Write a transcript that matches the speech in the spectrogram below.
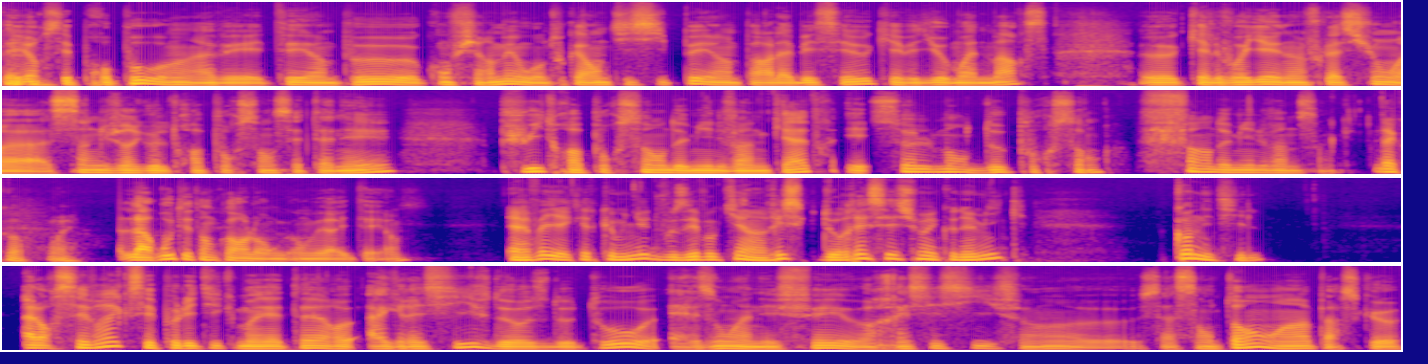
D'ailleurs, Mhm. ces propos hein, avaient été un peu confirmés, ou en tout cas anticipés hein, par la BCE, qui avait dit au mois de mars euh, qu'elle voyait une inflation à 5,3% cette année, puis 3% en 2024 et seulement 2% fin 2025. D'accord, ouais. La route est encore longue en vérité. hein. Hervé, il y a quelques minutes, vous évoquiez un risque de récession économique. Qu'en est-il? Alors c'est vrai que ces politiques monétaires euh, agressives de hausse de taux, elles ont un effet euh, récessif. hein. Euh, Ça s'entend hein, parce que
